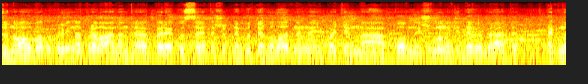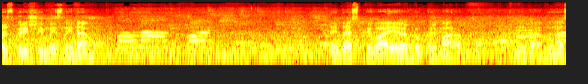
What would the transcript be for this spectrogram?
З одного боку, Кароліна права, нам треба перекусити, щоб не бути голодними, і потім на повний шлунок іти вибирати. Так може скоріше і ми знайдемо. Йде співає гру Кальмара. Ну так, для нас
